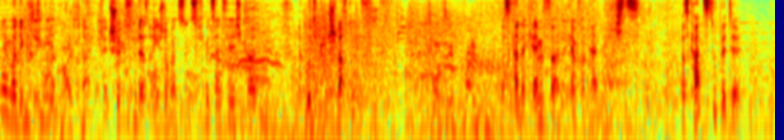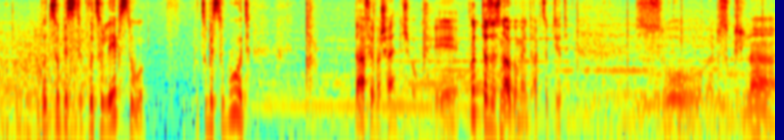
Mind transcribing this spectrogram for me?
nehmen wir die Kriegerin. Oder? Den Schützen, der ist eigentlich noch ganz nützlich mit seinen Fähigkeiten. Na gut, die kann Schlachtruf. Was kann der Kämpfer? Der Kämpfer kann nichts. Was kannst du bitte? Wozu bist du, wozu lebst du? Wozu bist du gut? Dafür wahrscheinlich. Okay. Gut, das ist ein Argument. Akzeptiert. So, alles klar.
